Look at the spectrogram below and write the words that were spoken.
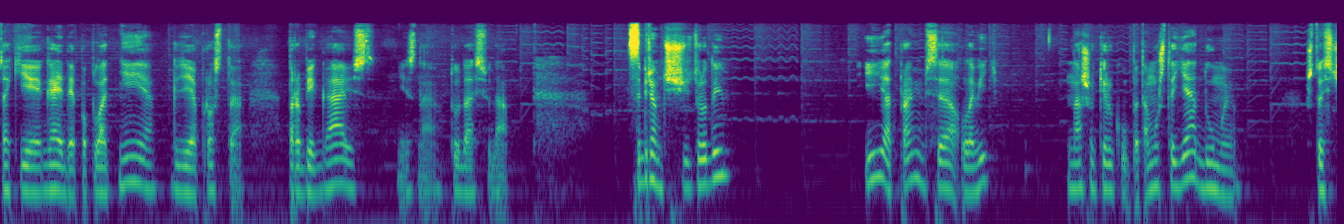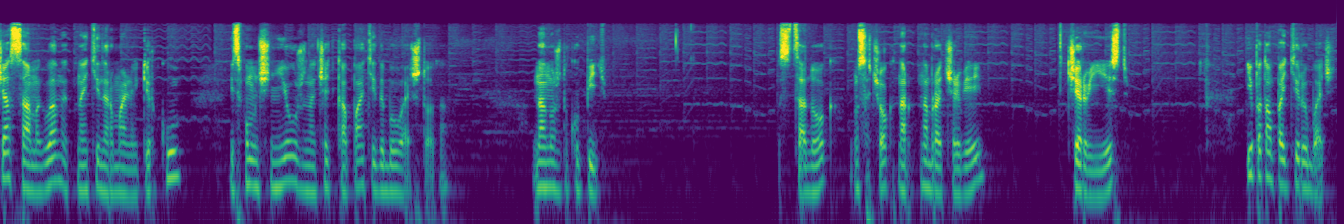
такие гайды поплотнее, где я просто пробегаюсь, не знаю, туда-сюда. Соберем чуть-чуть руды и отправимся ловить нашу кирку, потому что я думаю, что сейчас самое главное это найти нормальную кирку и с помощью нее уже начать копать и добывать что-то. Нам нужно купить садок, ну набрать червей, черви есть. И потом пойти рыбачить.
